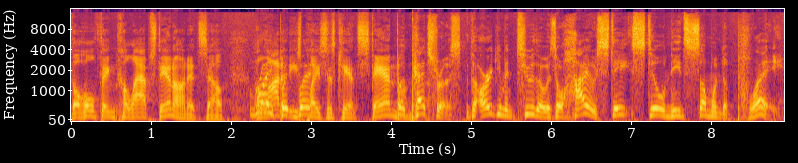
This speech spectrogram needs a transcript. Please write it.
the whole thing collapsed in on itself. A Right, lot but- of these but- places can't stand But Petros, the argument too, though, is Ohio State still needs someone to play.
